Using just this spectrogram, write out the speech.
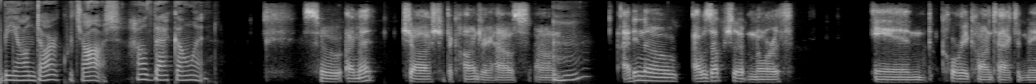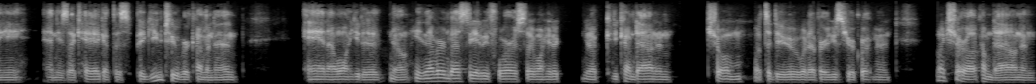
Beyond Dark with Josh. How's that going? So I met Josh at the Conjuring House. Um, Mhm. I didn't know I was actually up north, and Corey contacted me, and he's like, "Hey, I got this big YouTuber coming in, and I want you to, you know, he's never investigated before, so I want you to, you know, could you come down and show him what to do, whatever, use your equipment. I'm like, sure, I'll come down. And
